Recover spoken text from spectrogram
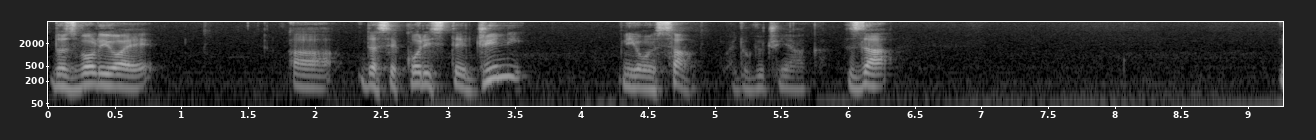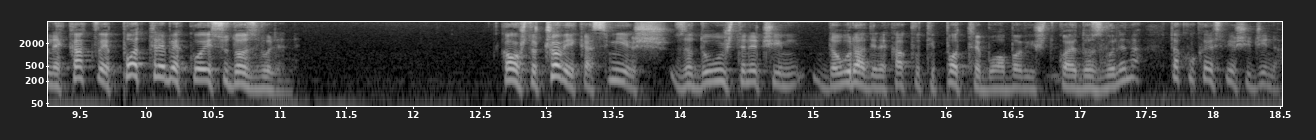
Dozvolio je a, da se koriste džini, ni on sam, ovaj drugi učenjaka, za nekakve potrebe koje su dozvoljene. Kao što čovjeka smiješ zadužiti nečim da uradi nekakvu ti potrebu obaviš koja je dozvoljena, tako kao smiješ i džina.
